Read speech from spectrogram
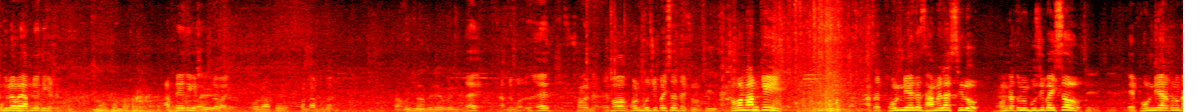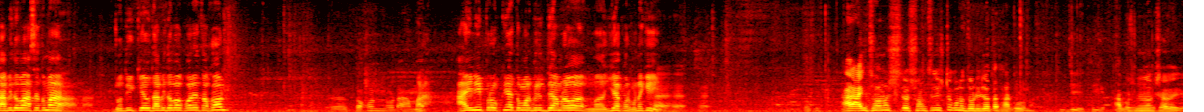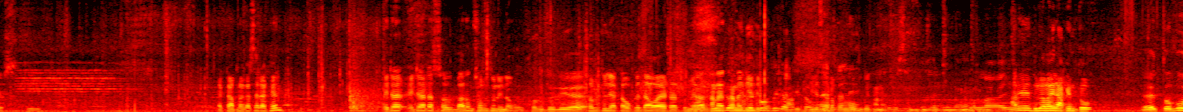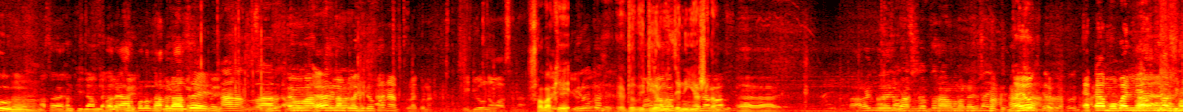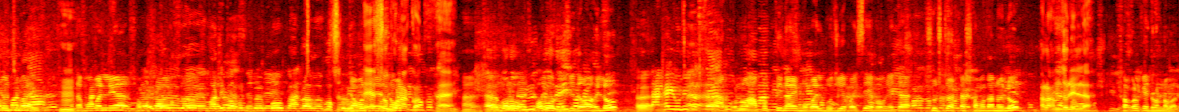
দুলা ভাই আপনি এদিকে আসেন আপনি এদিকে আসেন দুলা ভাই ওর হাতে ফোনটা আপনি ধরেন। ফোন- বাবা বুঝি পাইছো দেখুন। তোমার নাম কি? আচ্ছা ফোন নিয়ে যে ঝামেলা ছিল ফোনটা তুমি বুঝি পাইছো? এই ফোন নিয়ে আর কোনো দাবি দেওয়া আছে তোমার? যদি কেউ দাবি দেওয়া করে তখন? তখন ওটা আমার মানে আইনি প্রক্রিয়া তোমার বিরুদ্ধে আমরা ইয়া করব নাকি? হ্যাঁ হ্যাঁ হ্যাঁ। আর আইন সংশ্লিষ্ট সংশ্লিষ্ট কোনো জটিলতা থাকল না। জি ঠিক আছে। আপোষ মীমাংসা হয়ে গেছে। একটা আপনার কাছে রাখেন। এটা এটা একটা বাদন ছবি তুলি নাও। ছবি তুলিয়ে ছবি তুলি একটা ওকে দাও এটা তুমি থানায় থানায় দিয়ে দিও ঠিক আছে আরে দুলা ভাই রাখেন তো। এই তবু। আচ্ছা এখন কি নাম আরে আর কোনো ঝামেলা আছে? না না লাগবে না। ভিডিও নেওয়া আছে না। সবাইকে একটু ভিডিওর মধ্যে নিয়ে আসলাম। যাই হোক একটা মোবাইল নিয়ে ভিডিও হচ্ছে ভাই। একটা মোবাইল নিয়ে সমস্যা হ্যাঁ। হ্যাঁ বলো। বুঝিয়ে দেওয়া হইল হ্যাঁ। আর কোনো আপত্তি নাই মোবাইল বুঝিয়ে পাইছে এবং এটা সুস্থ একটা সমাধান হইল। আলহামদুলিল্লাহ। সকলকে ধন্যবাদ।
